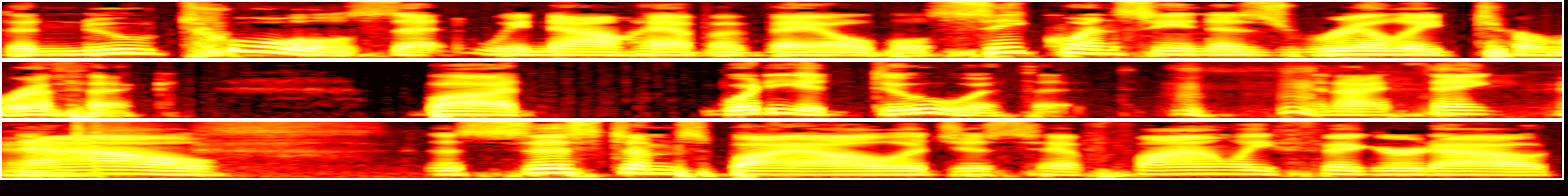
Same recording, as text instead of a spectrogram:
the new tools that we now have available. Sequencing is really terrific, but what do you do with it? and I think yeah. now the systems biologists have finally figured out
